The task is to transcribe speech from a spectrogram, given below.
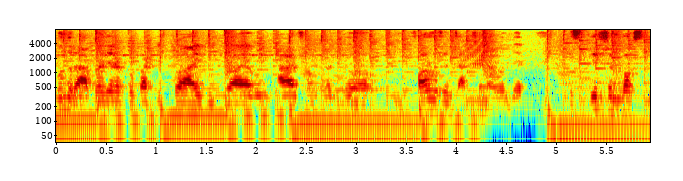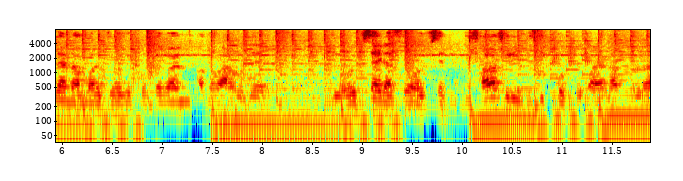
বন্ধুরা, আপনারা যারা প্রপার্টি ক্রয়, বিক্রয় এবং ভাড়ার সংক্রান্ত ইনফরমেশন চাচ্ছেন, আমাদের ডিসক্রিপশন বক্সে দেওয়া নাম্বারে যোগাযোগ করতে পারেন, অথবা আমাদের ওয়েবসাইট আছে ওয়েবসাইটে সরাসরি ভিজিট করতে পারেন আপনারা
